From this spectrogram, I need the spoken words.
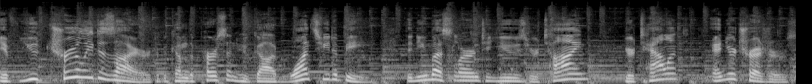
If you truly desire to become the person who God wants you to be, then you must learn to use your time, your talent, and your treasures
